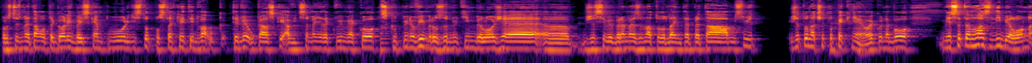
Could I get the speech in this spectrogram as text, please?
Prostě jsme tam otegovali v Basecampu, lidi si to poslechli ty, dva, ty dvě ukázky a víceméně takovým jako skupinovým rozhodnutím bylo, že, že si vybereme zrovna tohohle interpreta. Myslím, že že to načetl pěkně, jo? Jako, nebo mně se ten hlas líbil, on,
